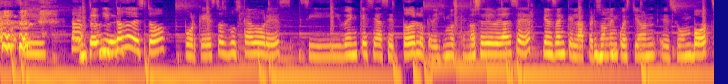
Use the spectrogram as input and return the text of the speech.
sí. Y todo esto porque estos buscadores, si ven que se hace todo lo que dijimos que no se debe hacer, piensan que la persona en cuestión es un bot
